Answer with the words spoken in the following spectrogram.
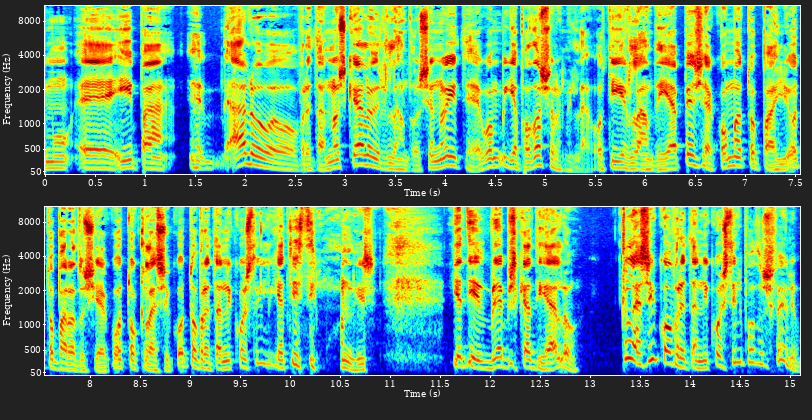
μου, ε, είπα, ε, άλλο Βρετανός και άλλο Ιρλανδός. Εννοείται. Εγώ για ποδόσφαιρο μιλάω. Ότι η Ιρλανδία παίζει ακόμα το παλιό, το παραδοσιακό, το κλασικό, το βρετανικό στυλ. Γιατί θυμώνεις, Γιατί βλέπεις κάτι άλλο; Κλασικό βρετανικό στυλ ποδοσφαίρου.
